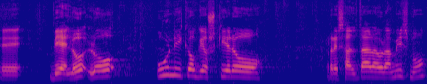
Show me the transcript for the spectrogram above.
Eh, bien, lo, único que os quiero resaltar ahora mismo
